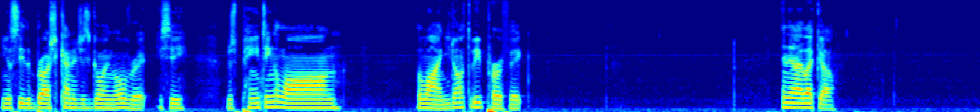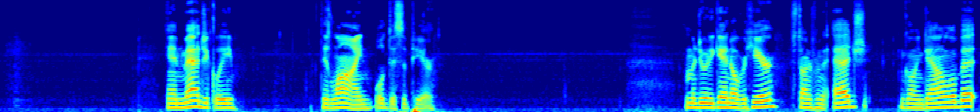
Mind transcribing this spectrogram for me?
You'll see the brush kind of just going over it. You see, I'm just painting along the line. You don't have to be perfect. And then I let go. And magically, the line will disappear. I'm going to do it again over here, starting from the edge, going down a little bit.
